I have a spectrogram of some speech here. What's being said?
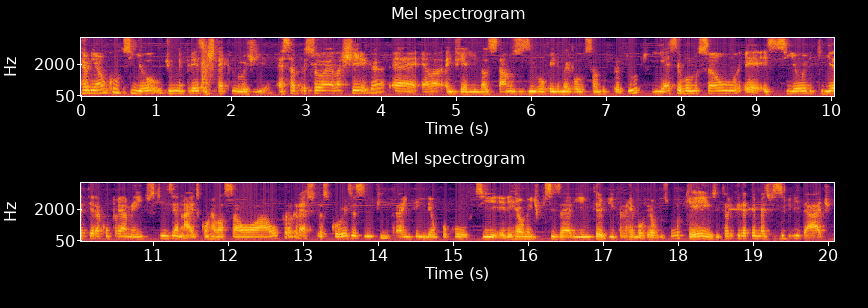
Reunião com o CEO de uma empresa de tecnologia. Essa pessoa, ela chega, é, ela, enfim, nós estávamos desenvolvendo uma evolução do produto e essa evolução, é, esse CEO, ele queria ter acompanhamentos quinzenais com relação ao progresso das coisas, enfim, para entender um pouco se ele realmente precisaria intervir para remover alguns bloqueios, então ele queria ter mais visibilidade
